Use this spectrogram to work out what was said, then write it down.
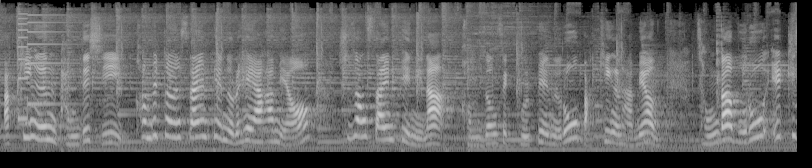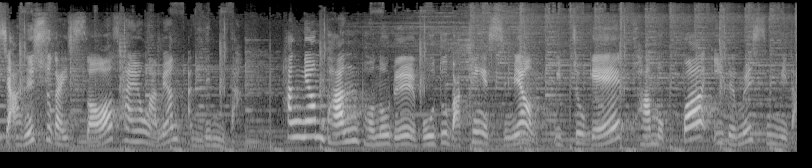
마킹은 반드시 컴퓨터용 사인펜으로 해야 하며 수정 사인펜이나 검정색 볼펜으로 마킹을 하면 정답으로 읽히지 않을 수가 있어 사용하면 안 됩니다. 학년 반 번호를 모두 마킹했으면 위쪽에 과목과 이름을 씁니다.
